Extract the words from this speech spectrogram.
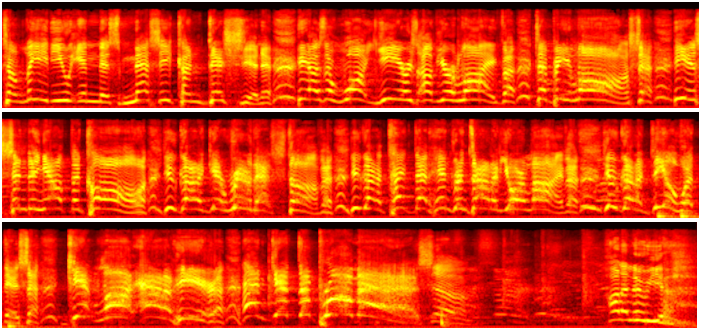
to leave you in this messy condition. He doesn't want years of your life uh, to be lost. He is sending out the call. You got to get rid of that stuff. You got to take that hindrance out of your life. You got to deal with this. Get Lot out of here and get the promise. Hallelujah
